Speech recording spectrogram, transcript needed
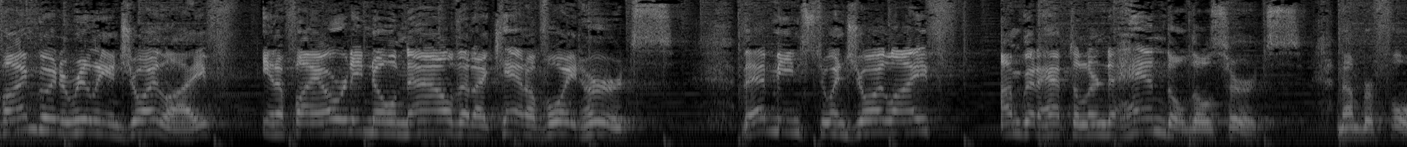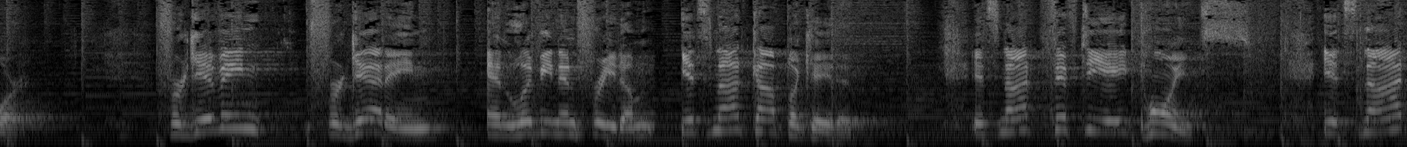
If I'm going to really enjoy life, and if I already know now that I can't avoid hurts, that means to enjoy life, I'm going to have to learn to handle those hurts. Number four, forgiving, forgetting, and living in freedom. It's not complicated. It's not 58 points. It's not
